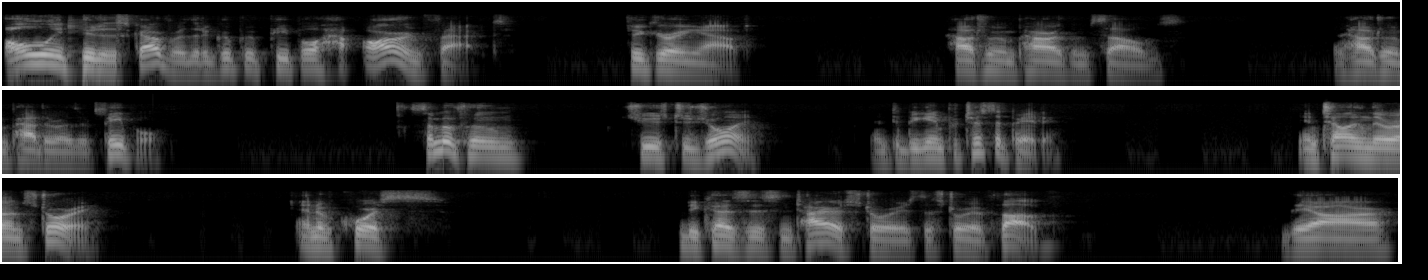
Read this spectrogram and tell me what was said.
only to discover that a group of people are, in fact, figuring out how to empower themselves and how to empower other people, some of whom choose to join and to begin participating in telling their own story. And of course, because this entire story is the story of love, they are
